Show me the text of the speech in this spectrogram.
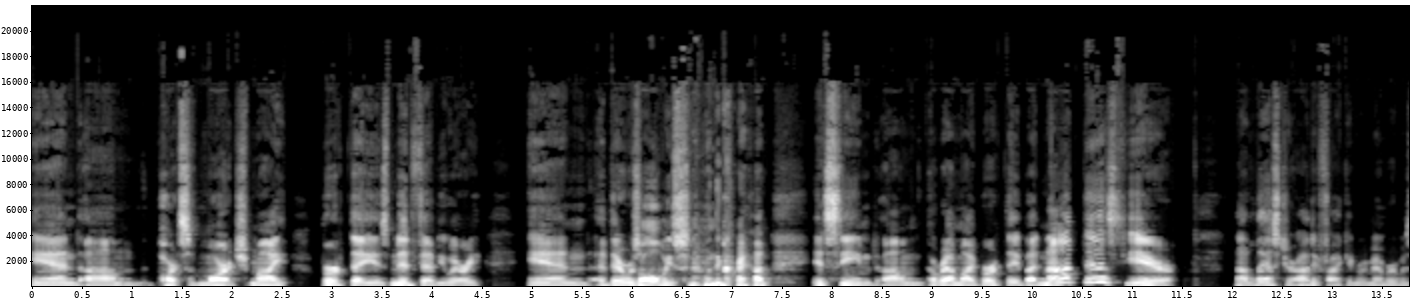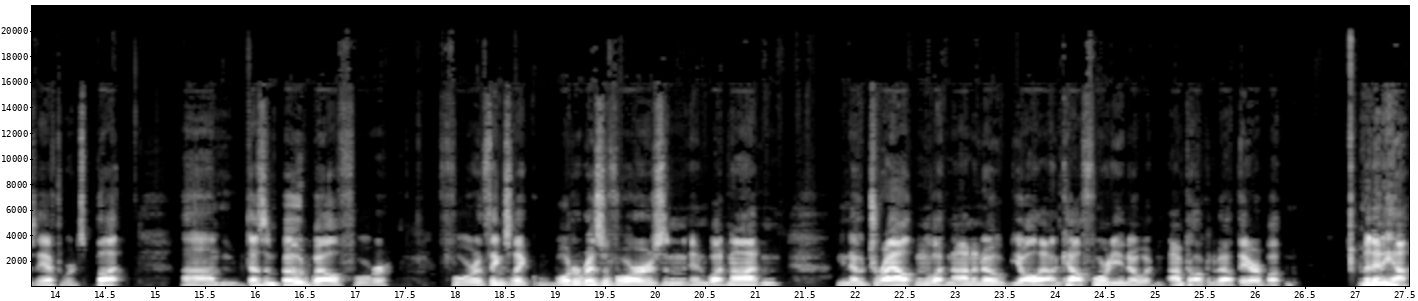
and um, parts of March. My birthday is mid February, and there was always snow on the ground it seemed, um, around my birthday, but not this year. Not last year either, if I can remember. It was afterwards, but um, doesn't bode well for for things like water reservoirs and, and whatnot, and you know drought and whatnot. I know y'all out in California know what I'm talking about there, but but anyhow,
